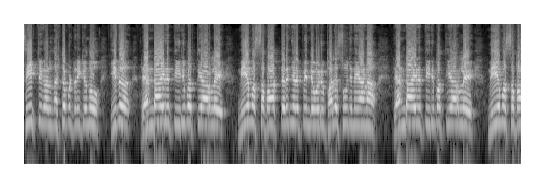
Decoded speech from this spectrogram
സീറ്റുകൾ നഷ്ടപ്പെട്ടിരിക്കുന്നു. ഇത് രണ്ടായിരത്തി ഇരുപത്തിയാറിലെ നിയമസഭാ തെരഞ്ഞെടുപ്പിന്റെ ഒരു ഫലസൂചനയാണ്. രണ്ടായിരത്തി ഇരുപത്തിയാറിലെ നിയമസഭാ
